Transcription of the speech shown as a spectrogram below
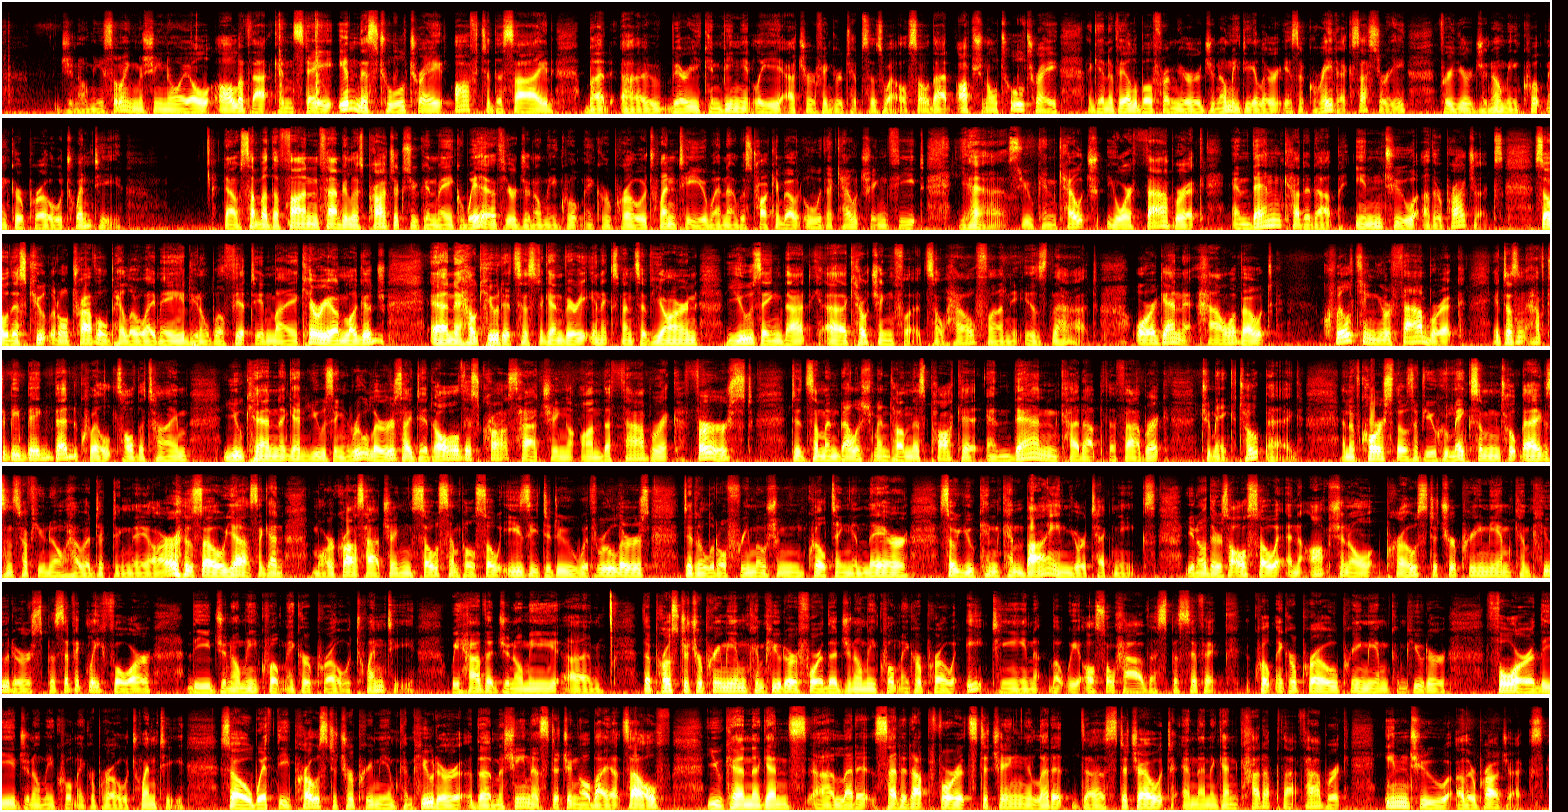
Janome sewing machine oil, all of that can stay in this tool tray off to the side, but uh, very conveniently at your fingertips as well. So that optional tool tray, again available from your Janome dealer, is a great accessory for your Janome Quiltmaker Pro 20. Now, some of the fun, fabulous projects you can make with your Janome Quiltmaker Pro 20, when I was talking about, oh, the couching feet, yes, you can couch your fabric and then cut it up into other projects. So this cute little travel pillow I made, you know, will fit in my carry-on luggage. And how cute, it's just, again, very inexpensive yarn using that uh, couching foot. So how fun is that? Or again, how about quilting your fabric it doesn't have to be big bed quilts all the time. You can, again, using rulers, I did all this cross hatching on the fabric first, did some embellishment on this pocket, and then cut up the fabric to make a tote bag. And of course, those of you who make some tote bags and stuff, you know how addicting they are. So yes, again, more cross hatching, so simple, so easy to do with rulers. Did a little free motion quilting in there. So you can combine your techniques. You know, there's also an optional Pro Stitcher Premium computer specifically for the Janome Quiltmaker Pro 20. We have a Janome um, the Pro Stitcher Premium computer for the Janome Quiltmaker Pro 18, but we also have a specific Quiltmaker Pro Premium computer for the Janome Quiltmaker Pro 20. So with the Pro Stitcher Premium computer, the machine is stitching all by itself. You can again uh, let it set it up for its stitching, let it uh, stitch out, and then again cut up that fabric into other projects.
